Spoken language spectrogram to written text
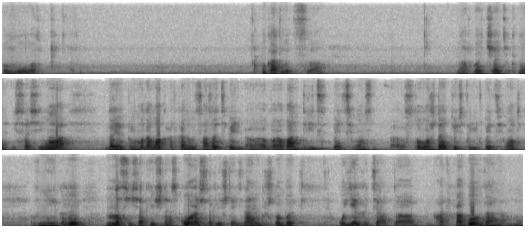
Вот. Укатывается наш батчатик на ИСа 7. дает по нему дамаг, откатывается назад, теперь э, барабан 35 секунд э, с ждать, то есть 35 секунд вне игры. Ну, у нас есть отличная скорость, отличная динамика, чтобы уехать от, от, от врагов, да, ну,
